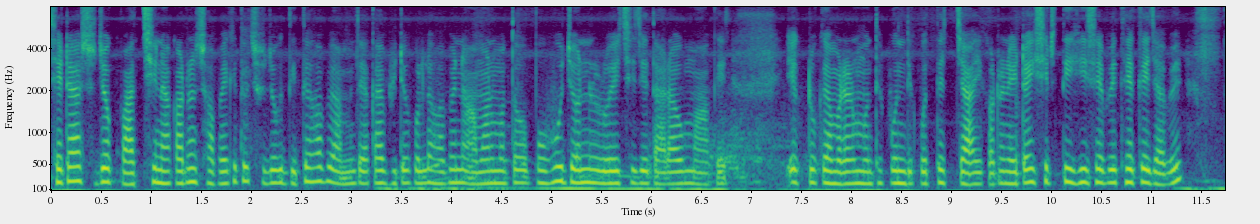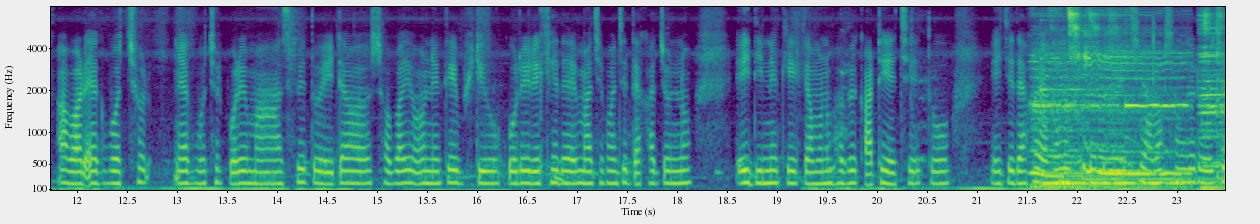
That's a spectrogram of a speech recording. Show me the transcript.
সেটা সুযোগ পাচ্ছি না। কারণ সবাইকে তো সুযোগ দিতে হবে, আমি তো একা ভিডিও করলে হবে না। আমার মতো বহুজন রয়েছে যে তারাও মাকে একটু ক্যামেরার মধ্যে বন্দি করতে চাই, কারণ এটাই স্মৃতি হিসেবে থেকে যাবে। আবার এক বছর এক বছর পরে মা আসবে, তো এটা সবাই অনেকে ভিডিও করে রেখে দেয় মাঝে মাঝে দেখার জন্য, এই দিনে কে কেমনভাবে কাটিয়েছে। তো এই যে দেখো এখনও রয়েছে, আমার সঙ্গে রয়েছে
